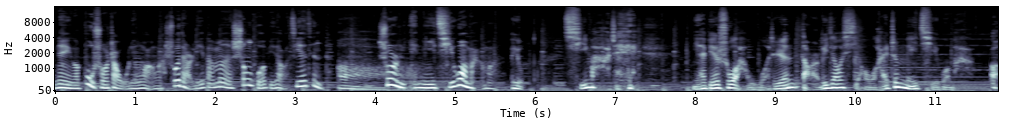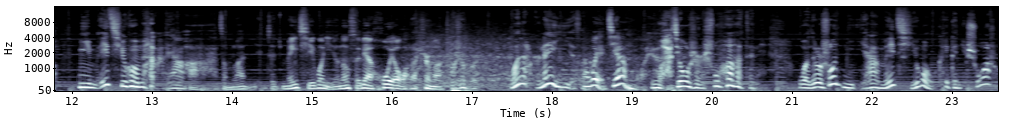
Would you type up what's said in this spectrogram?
那个不说赵武灵王了，说点离咱们生活比较接近的。哦，说说你，你骑过马吗？哎呦，骑马这，你还别说啊，我这人胆儿比较小，我还真没骑过马哦，你没骑过马呀？啊。怎么了？你这没骑过，你就能随便忽悠我了是吗？不是不是，我哪儿那意思？那我也见过呀。我就是说的你，我就是说你呀，没骑过，我可以跟你说说。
